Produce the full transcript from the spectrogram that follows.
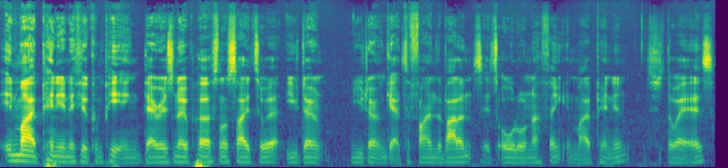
In my opinion, if you're competing, there is no personal side to it. You don't you don't get to find the balance. It's all or nothing, in my opinion. It's just the way it is.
